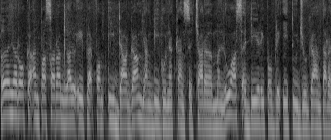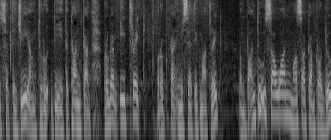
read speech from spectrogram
Penerokaan pasaran melalui platform e-dagang yang digunakan secara meluas di Republik itu juga antara strategi yang turut ditekankan. Program e-trade merupakan inisiatif Matrix membantu usahawan masarkan produk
